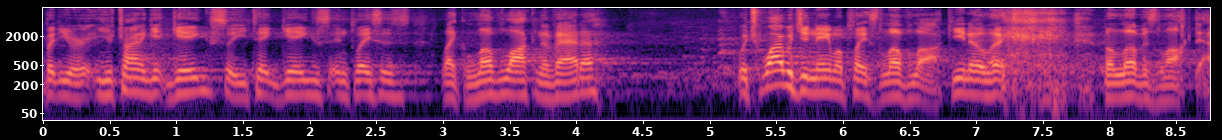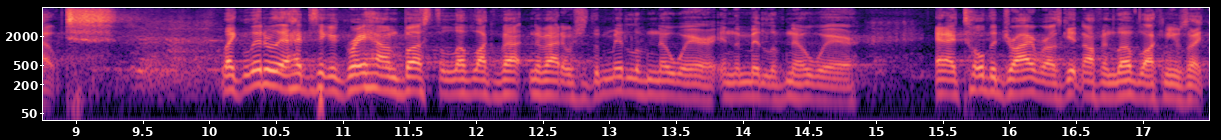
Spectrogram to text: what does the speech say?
But you're you're trying to get gigs, so you take gigs in places like Lovelock, Nevada. Which why would you name a place Lovelock? You know, like the love is locked out. Like literally, I had to take a Greyhound bus to Lovelock, Nevada, which is the middle of nowhere in the middle of nowhere. And I told the driver I was getting off in Lovelock, and he was like,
